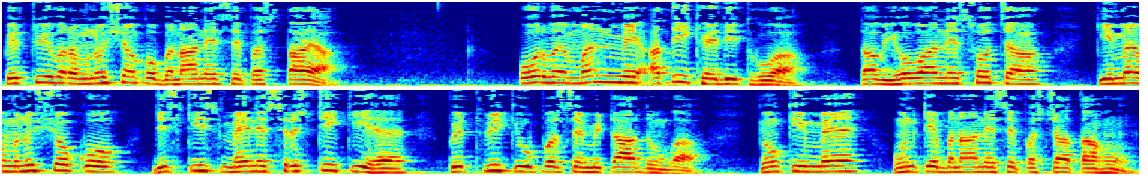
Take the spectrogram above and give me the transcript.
पृथ्वी पर मनुष्यों को बनाने से पछताया। और वह मन में अति खेदित हुआ। तब यहोवा ने सोचा कि मैं मनुष्यों को जिसकी मैंने सृष्टि की है, पृथ्वी के ऊपर से मिटा दूँगा, क्योंकि मैं उनके बनाने से पश्चाता हूँ।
